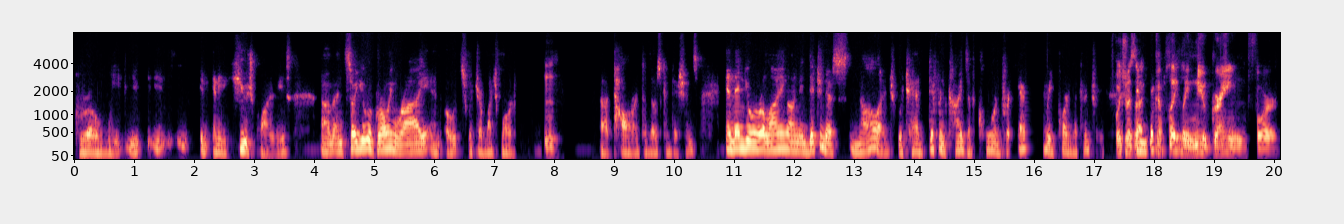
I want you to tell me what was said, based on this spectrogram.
grow wheat you, you, in any huge quantities. Um, and so you were growing rye and oats, which are much more Mm. uh, tolerant of those conditions. And then you were relying on indigenous knowledge, which had different kinds of corn for every part of the country. Which was a And- completely new grain for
